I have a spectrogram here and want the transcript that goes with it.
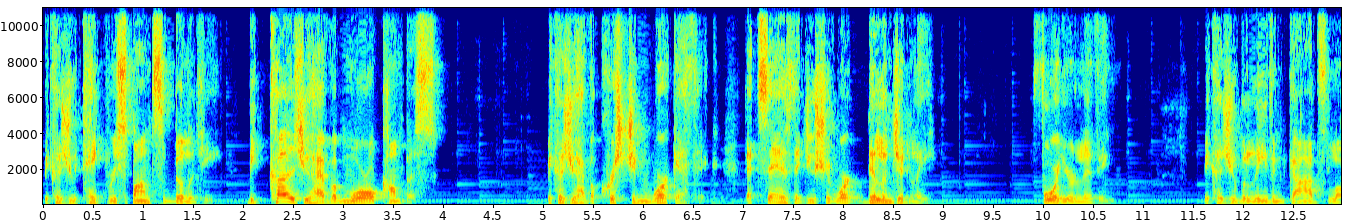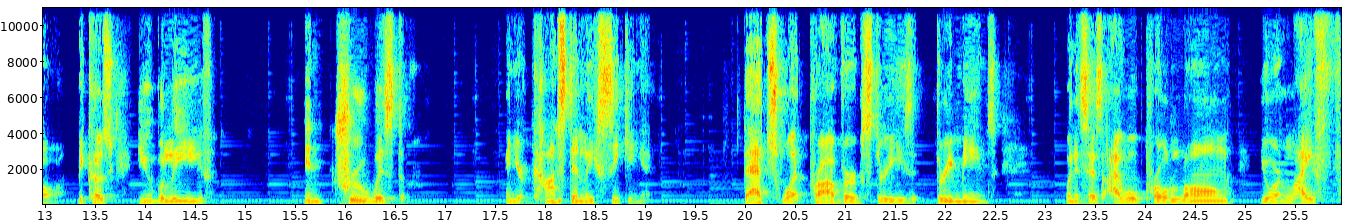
because you take responsibility, because you have a moral compass, because you have a Christian work ethic that says that you should work diligently for your living, because you believe in God's law, because you believe in true wisdom and you're constantly seeking it. That's what Proverbs 3, 3 means when it says, I will prolong your life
